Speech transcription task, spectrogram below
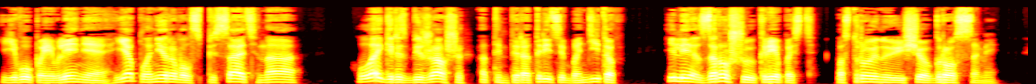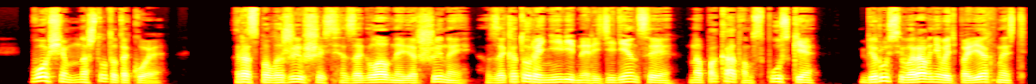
Его появление я планировал списать на лагерь сбежавших от императрицы бандитов или заросшую крепость, построенную еще гроссами. В общем, на что-то такое. Расположившись за главной вершиной, за которой не видно резиденции, на покатом спуске, берусь выравнивать поверхность,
